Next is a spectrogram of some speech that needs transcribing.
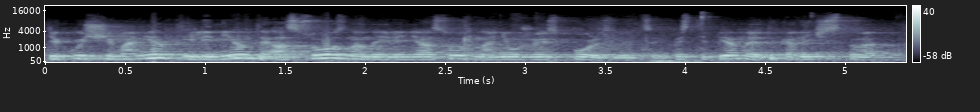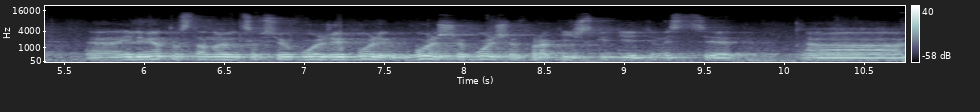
в текущий момент элементы, осознанно или неосознанно, они уже используются. И постепенно это количество э, элементов становится все больше и более, больше и больше в практической деятельности э,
